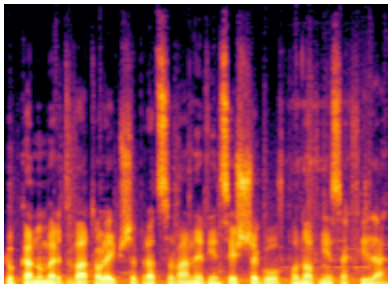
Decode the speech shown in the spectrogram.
Próbka numer dwa to olej przepracowany, więcej szczegółów ponownie za chwilę.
